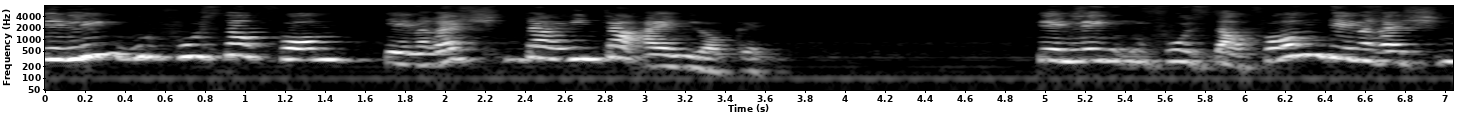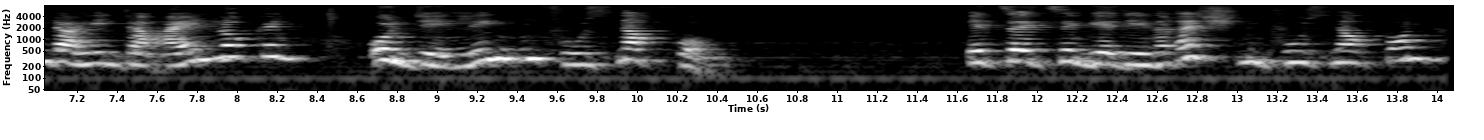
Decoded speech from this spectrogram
den linken Fuß nach vorn, den rechten dahinter einlocken. Den linken Fuß nach vorn, den rechten dahinter einlocken und den linken Fuß nach vorn. Jetzt setzen wir den rechten Fuß nach vorn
